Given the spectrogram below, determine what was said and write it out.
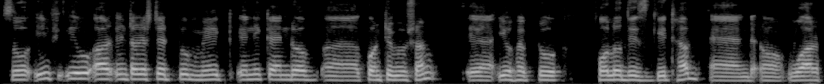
So if you are interested to make any kind of uh, contribution, uh, you have to follow this GitHub and work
